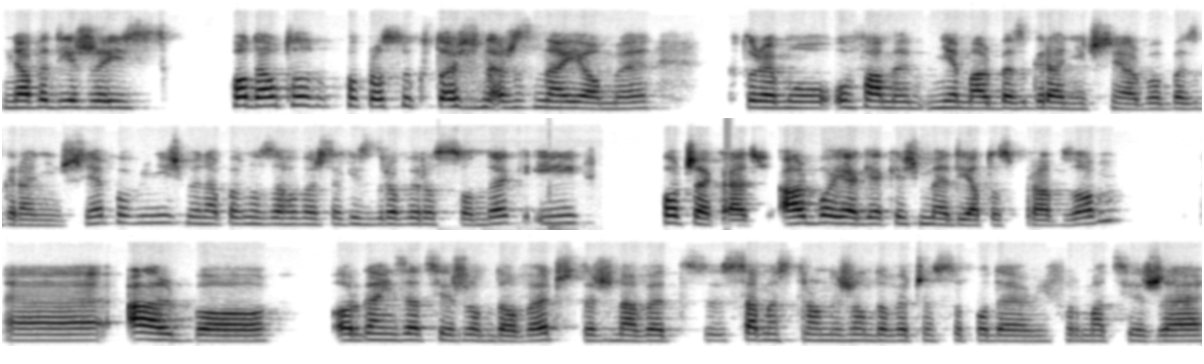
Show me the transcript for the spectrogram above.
nawet jeżeli podał to po prostu ktoś nasz znajomy, któremu ufamy niemal bezgranicznie albo bezgranicznie, powinniśmy na pewno zachować taki zdrowy rozsądek i poczekać, albo jak jakieś media to sprawdzą, albo organizacje rządowe, czy też nawet same strony rządowe często podają informacje, że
